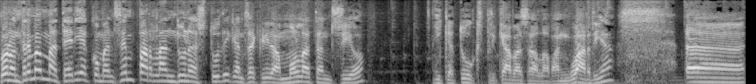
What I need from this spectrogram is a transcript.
Bueno, entrem en matèria, comencem parlant d'un estudi que ens ha cridat molt l'atenció i que tu explicaves a La Vanguardia, eh,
